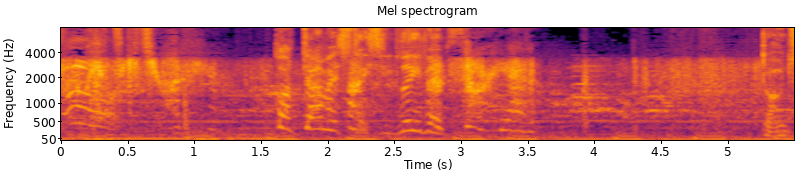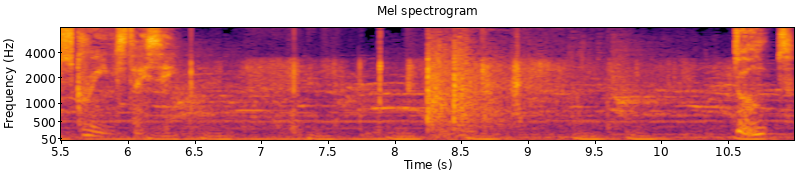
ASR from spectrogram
have to get you out of here. God damn it, Stacy. Leave it. I'm Sorry, Adam. Don't scream, Stacy. Don't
